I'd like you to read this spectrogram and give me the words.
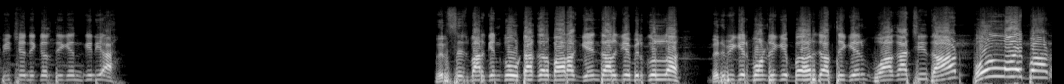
पीछे निकलती गेंद गिरिया फिर से इस बार गेंद को उठाकर बारह, गेंद जा रही है बिल्कुल मिड विकेट बाउंड्री की बहर जाती गेंद। वागाची धाड फुल लॉयपाड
